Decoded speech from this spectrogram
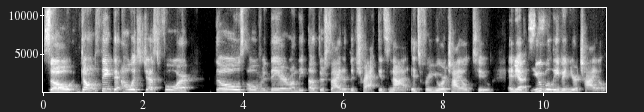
So don't think that, oh, it's just for those over there on the other side of the track. It's not, it's for your child too. And yes. if you believe in your child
